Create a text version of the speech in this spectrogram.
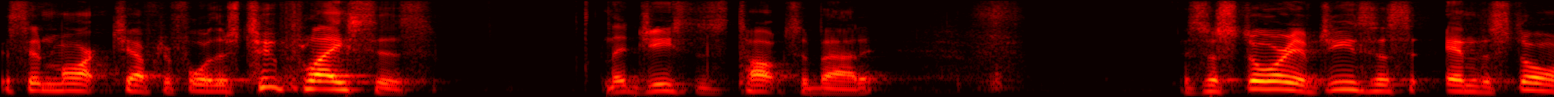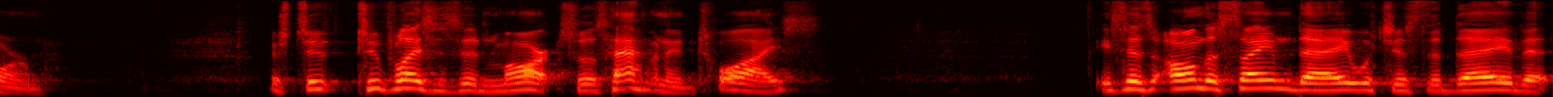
It's in Mark chapter 4. There's two places that Jesus talks about it. It's a story of Jesus and the storm. There's two, two places in Mark, so it's happening twice. He says, On the same day, which is the day that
